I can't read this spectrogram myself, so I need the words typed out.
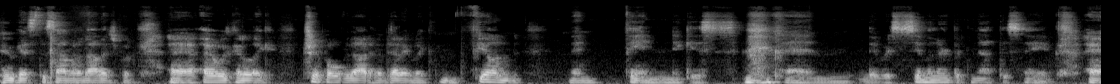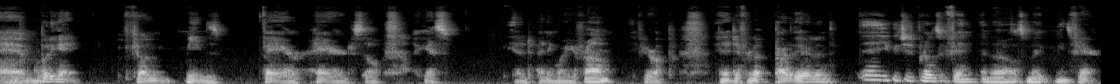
who gets the Salmon of Knowledge. But uh, I always kind of like trip over that if I'm telling him like hmm, Fionn, and then Finnegas, and they were similar but not the same. Um, but again, Fionn means fair haired, so I guess you know, depending where you're from, if you're up in a different part of the island, eh, you could just pronounce it Finn, and that also means fair.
